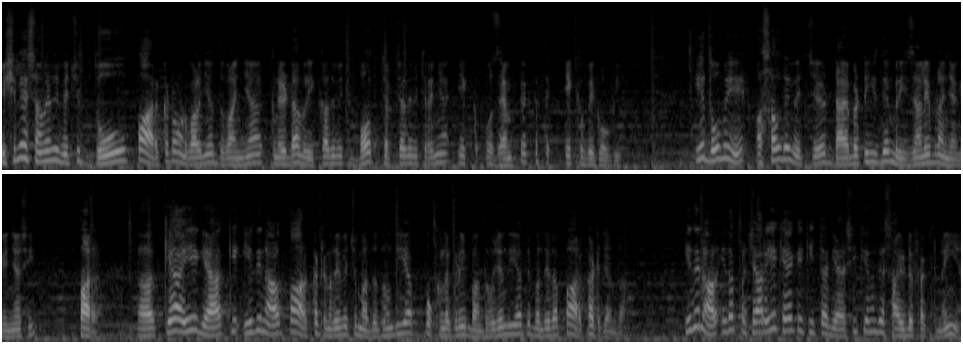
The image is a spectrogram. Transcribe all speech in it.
ਪਿਛਲੇ ਸਮੇਂ ਦੇ ਵਿੱਚ ਦੋ ਭਾਰ ਘਟਾਉਣ ਵਾਲੀਆਂ ਦਵਾਈਆਂ ਕੈਨੇਡਾ, ਅਮਰੀਕਾ ਦੇ ਵਿੱਚ ਬਹੁਤ ਚਰਚਾ ਦੇ ਵਿੱਚ ਰਹੀਆਂ, ਇੱਕ ਓਜ਼ੈਂਪਿਕ ਤੇ ਇੱਕ ਵਿਗੋਵੀ ਇਹ ਦੋਵੇਂ ਅਸਲ ਦੇ ਵਿੱਚ ਡਾਇਬੀਟੀਜ਼ ਦੇ ਮਰੀਜ਼ਾਂ ਲਈ ਬਣਾਈਆਂ ਗਈਆਂ ਸੀ। ਪਰ ਕਿਹਾ ਇਹ ਗਿਆ ਕਿ ਇਹਦੇ ਨਾਲ ਭਾਰ ਘਟਣ ਦੇ ਵਿੱਚ ਮਦਦ ਹੁੰਦੀ ਆ, ਭੁੱਖ ਲੱਗਣੀ ਬੰਦ ਹੋ ਜਾਂਦੀ ਆ ਤੇ ਬੰਦੇ ਦਾ ਭਾਰ ਘਟ ਜਾਂਦਾ। ਇਹਦੇ ਨਾਲ ਇਹਦਾ ਪ੍ਰਚਾਰ ਇਹ ਕਹਿ ਕੇ ਕੀਤਾ ਗਿਆ ਸੀ ਕਿ ਇਹਨਾਂ ਦੇ ਸਾਈਡ ਇਫੈਕਟ ਨਹੀਂ ਆ।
